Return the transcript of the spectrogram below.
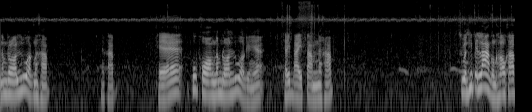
น้ำร้อนลวกนะครับนะครับ แผลผู้พองน้ำร้อนลวกอย่างเงี้ย ใช้ใบตำนะครับ ส่วนที่เป็นรากของเขาครับ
